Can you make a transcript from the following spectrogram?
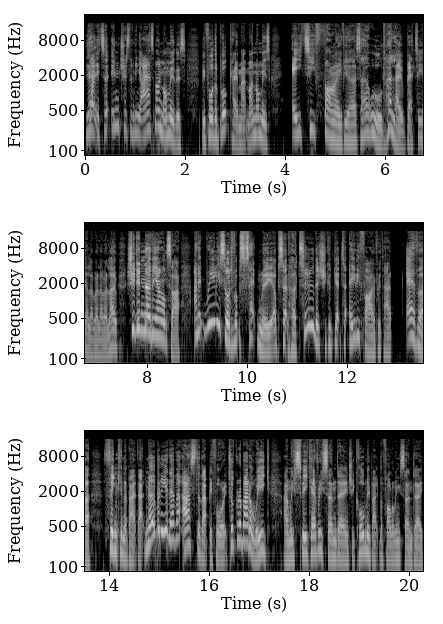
Yeah, it's an interesting thing. I asked my mommy this before the book came out. My mummy's 85 years old. Hello, Betty. Hello, hello, hello. She didn't know the answer. And it really sort of upset me, upset her too, that she could get to 85 without ever thinking about that. Nobody had ever asked her that before. It took her about a week, and we speak every Sunday, and she called me back the following Sunday.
